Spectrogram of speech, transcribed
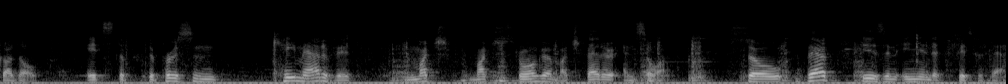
gadol. It's the the person came out of it much much stronger, much better, and so on. So that is an inyan that fits with that.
